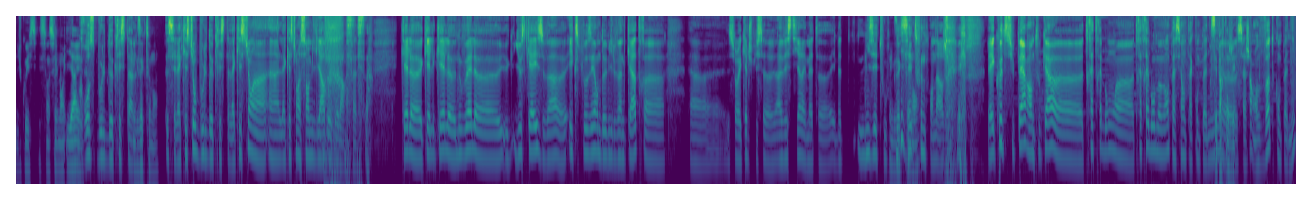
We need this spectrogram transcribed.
Du coup, essentiellement IA. Grosse boule de cristal. Exactement. C'est la question boule de cristal. La question à, la question à 100 milliards de dollars. Quelle, quelle, quelle, nouvelle use case va exploser en 2024 euh, sur lesquels je puisse euh, investir et mettre, euh, et mettre miser tout, miser tout de mon argent. bah, écoute, super. En tout cas, très très bon, très très bon moment passé en ta compagnie, Sacha, en votre compagnie,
